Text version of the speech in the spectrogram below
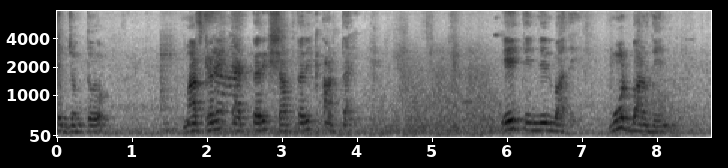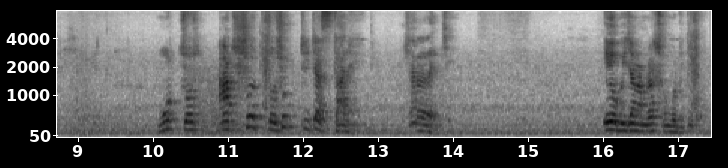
পর্যন্ত, মাঝখানে এক তারিখ, সাত তারিখ, আট তারিখ। এই তিন দিন বাদে মোট বারো দিন মোট আটশো চৌষট্টিটা স্থানে সারা রাজ্যে। এই অভিযান আমরা সংগঠিত করব।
